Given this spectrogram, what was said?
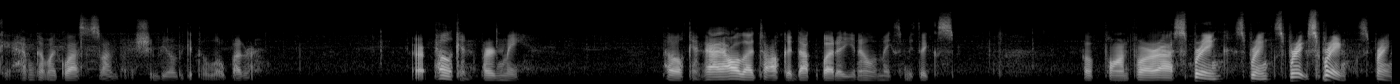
Okay, I haven't got my glasses on, but I should be able to get to a little better. Uh, pelican, pardon me. Pelican. Uh, all that talk of duck butter, you know, it makes me think of pond for uh, spring, spring, spring, spring, spring.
